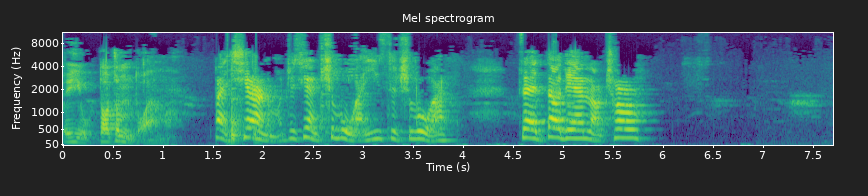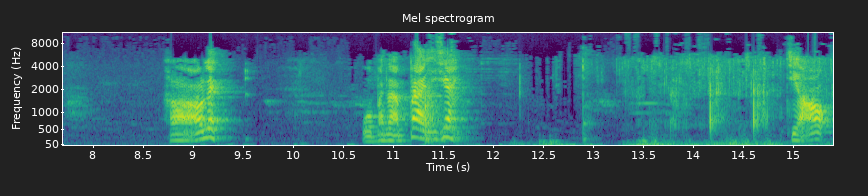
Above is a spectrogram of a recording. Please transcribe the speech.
哎呦，倒这么多呀，妈！拌馅儿呢嘛，这馅吃不完，一次吃不完，再倒点老抽。好嘞，我把它拌一下，搅，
